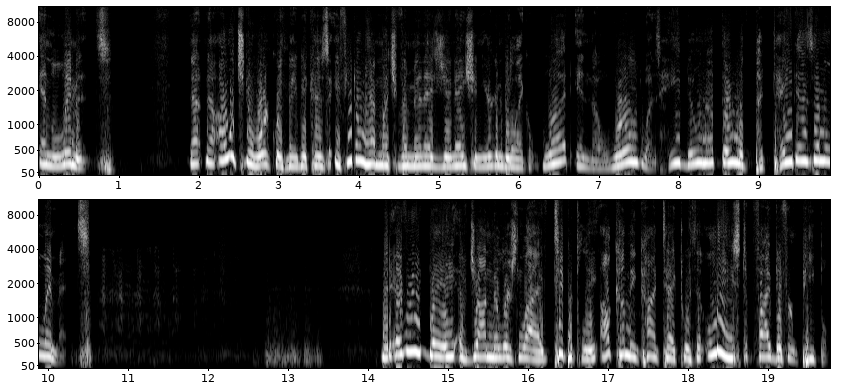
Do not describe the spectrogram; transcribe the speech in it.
and lemons. Now, now I want you to work with me because if you don't have much of imagination, you're going to be like, "What in the world was he doing up there with potatoes and lemons?" But every day of John Miller's life, typically, I'll come in contact with at least five different people,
